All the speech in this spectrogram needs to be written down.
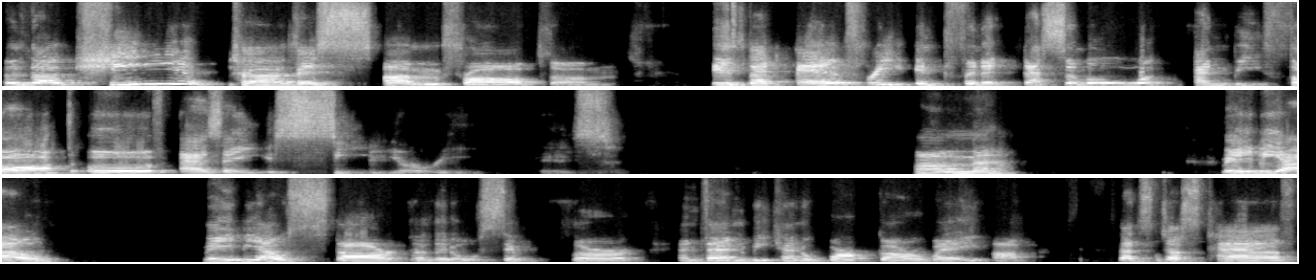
The key to this um problem is that every infinite decimal can be thought of as a series. Um, maybe I'll maybe I'll start a little simpler and then we can work our way up. Let's just have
